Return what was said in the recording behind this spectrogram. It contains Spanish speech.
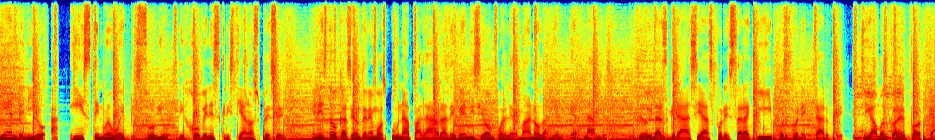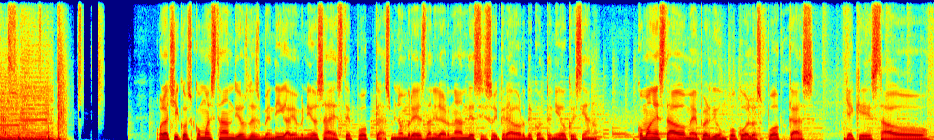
Bienvenido a este nuevo episodio de Jóvenes Cristianos PC. En esta ocasión tenemos una palabra de bendición por el hermano Daniel Hernández. Te doy las gracias por estar aquí y por conectarte. Sigamos con el podcast. Hola chicos, ¿cómo están? Dios les bendiga. Bienvenidos a este podcast. Mi nombre es Daniel Hernández y soy creador de contenido cristiano. ¿Cómo han estado? Me he perdido un poco de los podcasts ya que he estado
